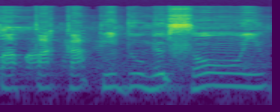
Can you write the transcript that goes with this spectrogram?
papacapim do meu sonho.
